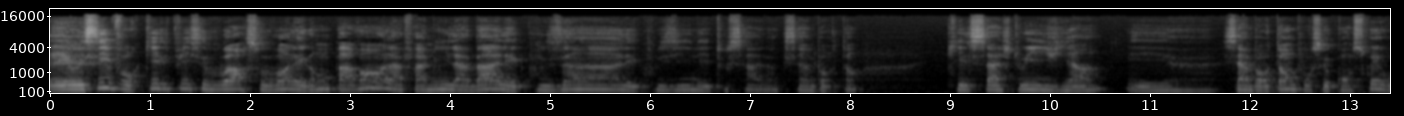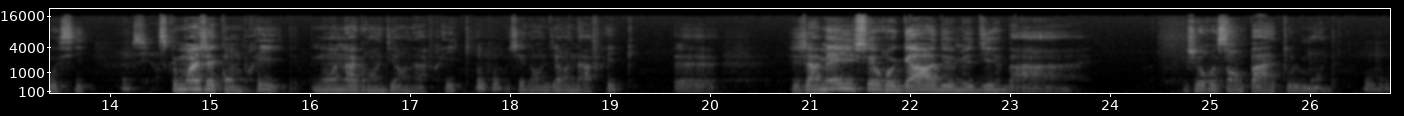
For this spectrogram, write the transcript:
Et aussi pour qu'il puisse voir souvent les grands-parents, la famille là-bas, les cousins, les cousines et tout ça. Donc c'est important qu'il sache d'où il vient. Et euh, c'est important pour se construire aussi. Bien sûr. Parce que moi j'ai compris, nous on a grandi en Afrique. Mhm. J'ai grandi en Afrique. Euh, jamais eu ce regard de me dire, bah, je ressens pas à tout le monde. Mhm.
